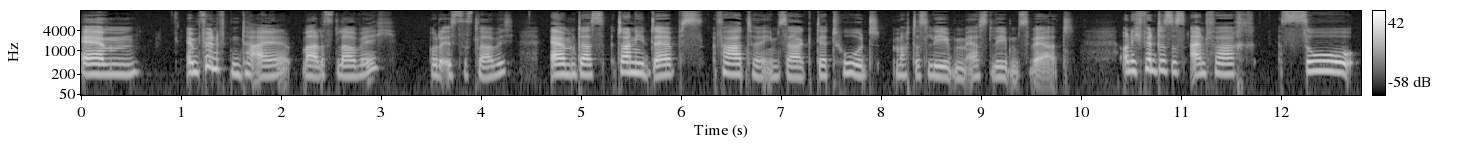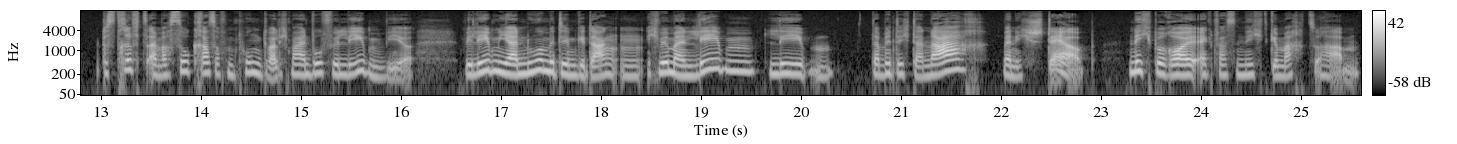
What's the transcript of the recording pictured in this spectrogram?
ähm, im fünften Teil war das, glaube ich. oder ist es, glaube ich, ähm, dass Johnny Depps Vater ihm sagt, der Tod macht das Leben erst lebenswert. Und ich finde, das ist einfach so, das trifft es einfach so krass auf den Punkt, weil ich meine, wofür leben wir? Wir leben ja nur mit dem Gedanken, ich will mein Leben leben, damit ich danach, wenn ich sterbe, nicht bereue, etwas nicht gemacht zu haben.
